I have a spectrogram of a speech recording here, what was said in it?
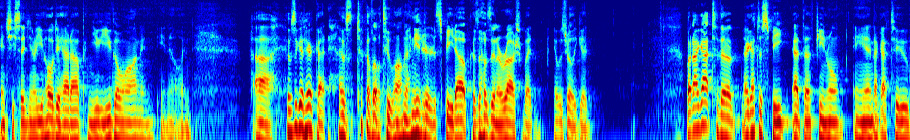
and she said you know you hold your head up and you you go on and you know and uh, it was a good haircut. It was took a little too long. I needed her to speed up because i was in a rush but it was really good. But I got to the I got to speak at the funeral, and I got to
